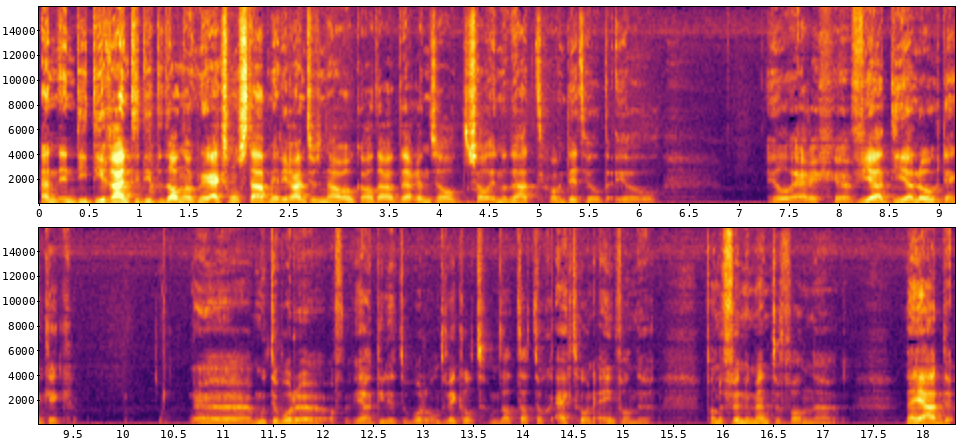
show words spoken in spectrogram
En in die, die ruimte die er dan ook nog extra ontstaat, maar die ruimte is nou ook al, daar, daarin zal, zal inderdaad gewoon dit heel, heel, heel erg eh, via dialoog, denk ik, eh, moeten worden, eh, of ja, dienen te worden ontwikkeld. Omdat dat toch echt gewoon een van de, van de fundamenten van, nou ja, de,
